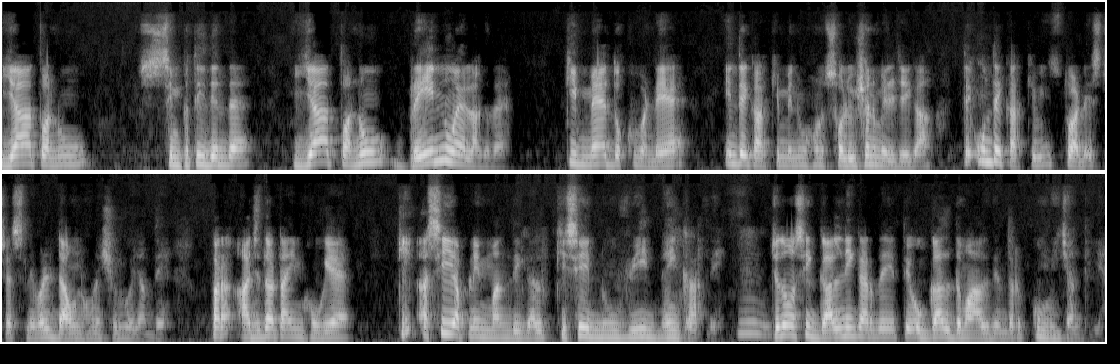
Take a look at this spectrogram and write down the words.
ਜਾਂ ਤੁਹਾਨੂੰ ਸਿੰਪਥੀ ਦਿੰਦਾ ਹੈ ਜਾਂ ਤੁਹਾਨੂੰ ਬ੍ਰੇਨ ਨੂੰ ਇਹ ਲੱਗਦਾ ਹੈ ਕਿ ਮੈਂ ਦੁੱਖ ਵੰਡਿਆ ਇਹਦੇ ਕਰਕੇ ਮੈਨੂੰ ਹੁਣ ਸੋਲੂਸ਼ਨ ਮਿਲ ਜਾਏਗਾ ਤੇ ਉਹਦੇ ਕਰਕੇ ਵੀ ਤੁਹਾਡੇ ਸਟ੍ਰੈਸ ਲੈਵਲ ਡਾਊਨ ਹੋਣੇ ਸ਼ੁਰੂ ਹੋ ਜਾਂਦੇ ਆ। ਪਰ ਅੱਜ ਦਾ ਟਾਈਮ ਹੋ ਗਿਆ ਕਿ ਅਸੀਂ ਆਪਣੀ ਮਨ ਦੀ ਗੱਲ ਕਿਸੇ ਨੂੰ ਵੀ ਨਹੀਂ ਕਰਦੇ। ਜਦੋਂ ਅਸੀਂ ਗੱਲ ਨਹੀਂ ਕਰਦੇ ਤੇ ਉਹ ਗੱਲ ਦਿਮਾਗ ਦੇ ਅੰਦਰ ਘੁੰਮੀ ਜਾਂਦੀ ਹੈ।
